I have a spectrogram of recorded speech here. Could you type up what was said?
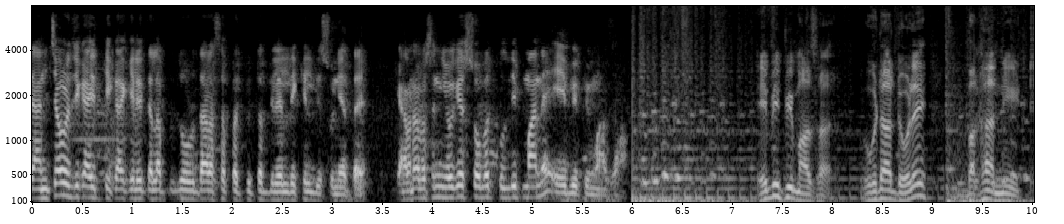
त्यांच्यावर जी काही टीका केली त्याला जोरदार असं प्रत्युत्तर दिलेलं देखील दिसून येत आहे. कॅमेरा पर्सन योगेश सोबत कुलदीप माने एबीपी माझा. एबीपी माझा. उघडा डोळे बघा नीट.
